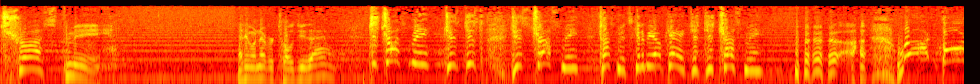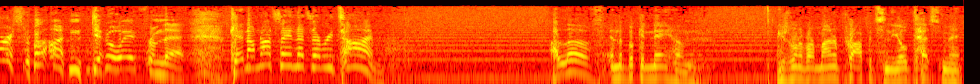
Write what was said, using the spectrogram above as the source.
trust me. Anyone ever told you that? Just trust me. Just, just, just trust me. Trust me. It's going to be okay. Just, just trust me. run, Forrest, run. Get away from that. Okay. And I'm not saying that's every time. I love in the book of Nahum. Here's one of our minor prophets in the Old Testament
